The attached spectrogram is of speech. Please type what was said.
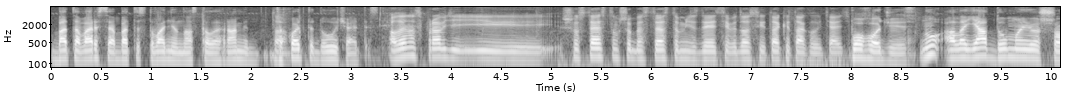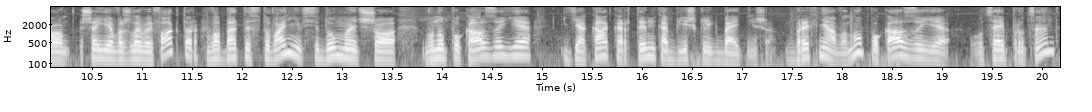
Бета-версія бета-тестування в нас в телеграмі. Заходьте, долучайтесь. Але насправді і що з тестом, що без тесту, мені здається, відоси і так, і так летять. Погоджуюсь. Ну але я думаю, що ще є важливий фактор. В АБ-тестуванні всі думають, що воно показує, яка картинка більш клікбейтніша. Брехня, воно показує оцей процент.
